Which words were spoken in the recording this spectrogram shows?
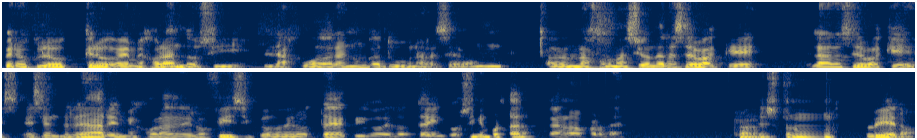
pero creo, creo que va mejorando si la jugadora nunca tuvo una reserva, una formación de reserva que la reserva que es, es entrenar, es mejorar de lo físico, de lo técnico, de lo técnico, sin importar ganar o perder. Eso nunca tuvieron.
